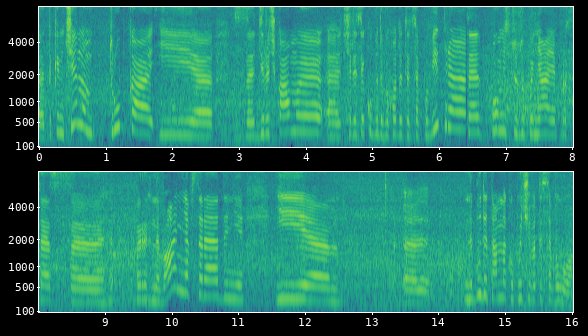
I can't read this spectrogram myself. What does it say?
е, таким чином трубка і з дірочками, через яку буде виходити це повітря. Це повністю зупиняє процес перегнивання всередині і не буде там накопичуватися волога.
